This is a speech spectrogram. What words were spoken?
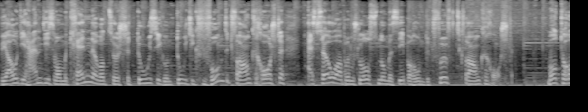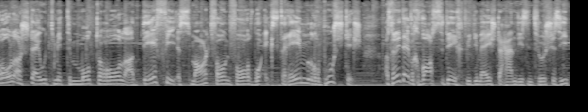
wie all die Handys, die wir kennen, die zwischen 1000 und 1500 Franken kosten. Es soll aber am Schluss nur 750 Franken kosten. Motorola stellt mit dem Motorola Defi ein Smartphone vor, das extrem robust ist. Also nicht einfach wasserdicht, wie die meisten Handys inzwischen sind,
